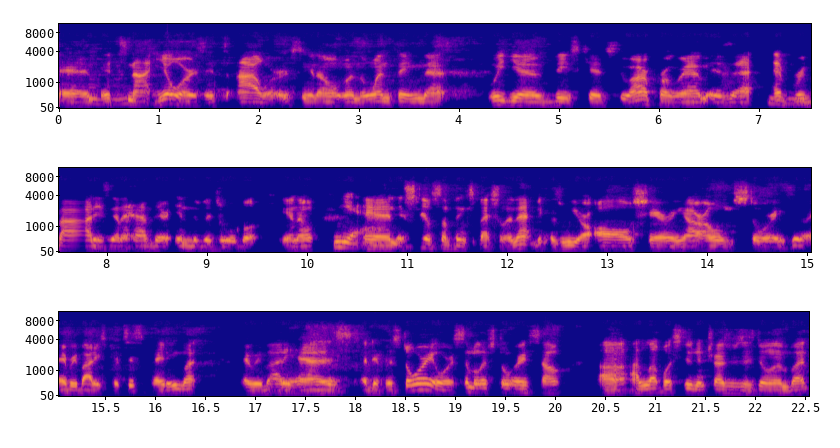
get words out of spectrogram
And mm-hmm. it's not yours, it's ours, you know. And the one thing that we give these kids through our program is that mm-hmm. everybody's going to have their individual book, you know? Yeah. And it's still something special in that because we are all sharing our own stories. You know, everybody's participating, but Everybody has a different story or a similar story. So uh, I love what Student Treasures is doing, but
